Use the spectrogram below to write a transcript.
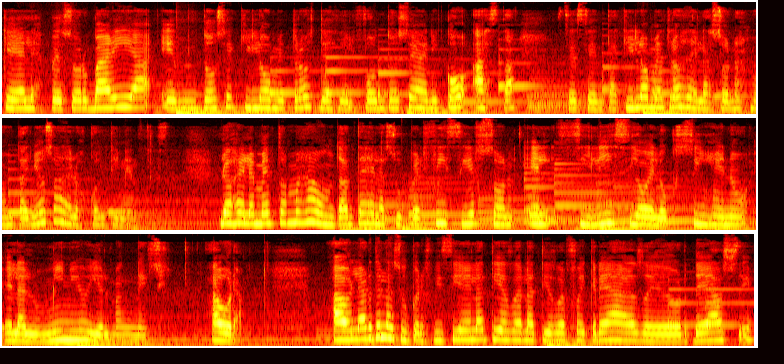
que el espesor varía en 12 kilómetros desde el fondo oceánico hasta 60 kilómetros de las zonas montañosas de los continentes. Los elementos más abundantes de la superficie son el silicio, el oxígeno, el aluminio y el magnesio. Ahora, a hablar de la superficie de la Tierra, la Tierra fue creada alrededor de hace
